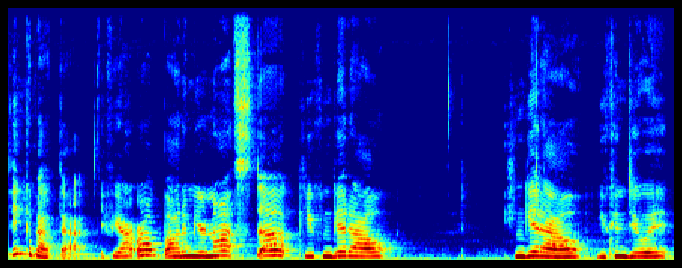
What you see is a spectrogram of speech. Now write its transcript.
think about that. If you're at rock bottom, you're not stuck. You can get out. You can get out. You can do it.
